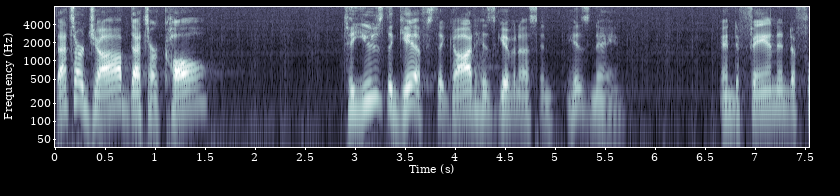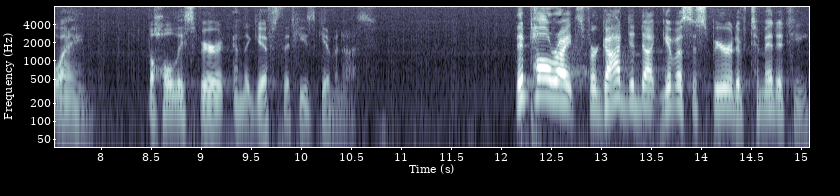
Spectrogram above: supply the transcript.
That's our job, that's our call to use the gifts that God has given us in His name and to fan into flame the Holy Spirit and the gifts that He's given us. Then Paul writes, For God did not give us a spirit of timidity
